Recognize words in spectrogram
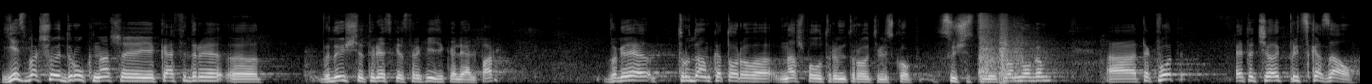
Есть большой друг нашей кафедры, выдающийся турецкий астрофизик Али Альпар, благодаря трудам которого наш полутораметровый телескоп существует во многом. А, так вот, этот человек предсказал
